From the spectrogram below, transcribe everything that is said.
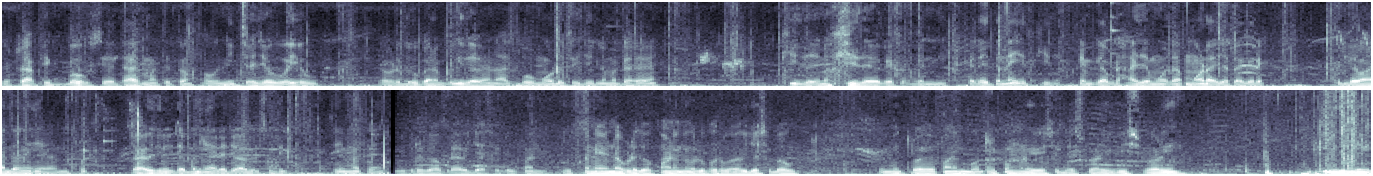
ટ્રાફિક બહુ છે ધારમાંથી તો. હવે નીચે જવું હોય એવું. આપણે દુકાને પૂગી જાય અને આજ બહુ મોડું થઈ જાય એટલે માટે ખી જાય ન ખી જાય કંઈ ખબર નહીં. કદાચ તો નહીં જ ખી જાય કેમ કે આપણે હાજે મોડા મોડા જતા ઘરે. એટલે વાંધો નહીં આવે મિત્રો. તો આવી જ રીતે બન્યા રહેજો આગળ સુધી. તે માટે મિત્રો, જો આપણે આવી જશે દુકાન. દુકાને એને આપણે જો પાણીનું ઓલું ભરવા આવી જશે બાઉલ. તો મિત્રો એ પાણીની બોટલ પણ મળી રહેશે. દસ વાળી વીસ વાળી ઇમલી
